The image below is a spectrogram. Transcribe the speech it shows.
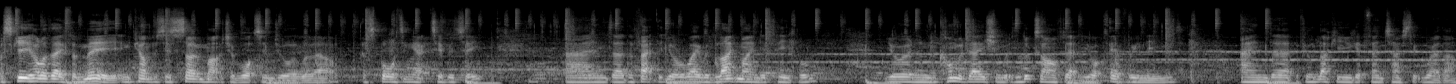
A ski holiday for me encompasses so much of what's enjoyable about a sporting activity and uh, the fact that you're away with like-minded people, you're in an accommodation which looks after your every need and uh, if you're lucky you get fantastic weather.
